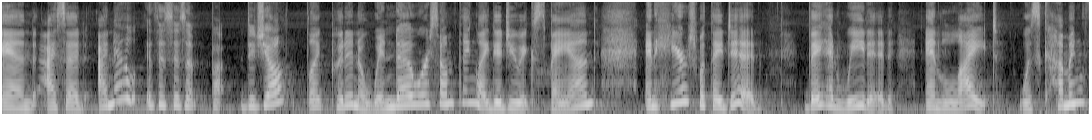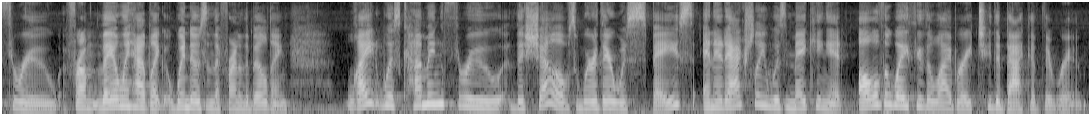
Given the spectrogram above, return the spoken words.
And I said, I know this isn't, did y'all like put in a window or something? Like, did you expand? And here's what they did they had weeded, and light was coming through from, they only had like windows in the front of the building. Light was coming through the shelves where there was space, and it actually was making it all the way through the library to the back of the room.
